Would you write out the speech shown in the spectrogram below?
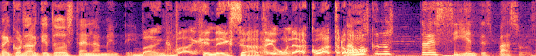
recordar que todo está en la mente. Bank Bank en Exa de 1 a 4. Vamos con los tres siguientes pasos.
